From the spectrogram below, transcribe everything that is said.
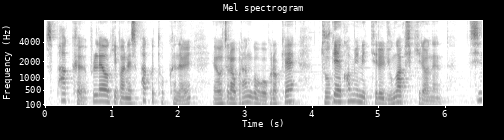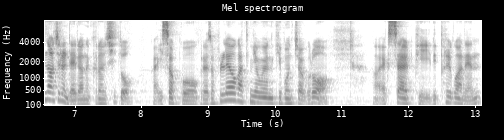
스파크 플레어 기반의 스파크 토큰을 에어드랍을 한 거고 그렇게 두 개의 커뮤니티를 융합시키려는 시너지를 내려는 그런 시도가 있었고 그래서 플레어 같은 경우에는 기본적으로 어, XRP 리플과는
